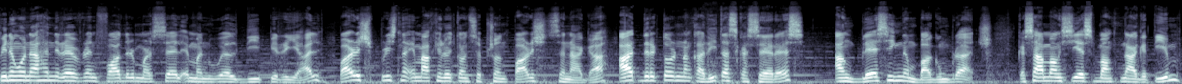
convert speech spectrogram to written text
Pinangunahan ni Reverend Father Marcel Emmanuel D. Pirial, Parish Priest ng Immaculate Conception Parish sa Naga, at Direktor ng Caritas Caceres, ang blessing ng bagong branch. Kasama ang CS Bank Naga team,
